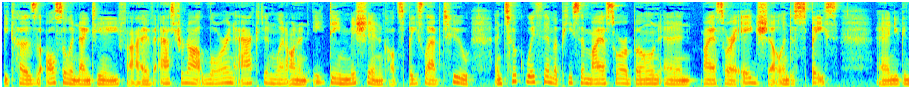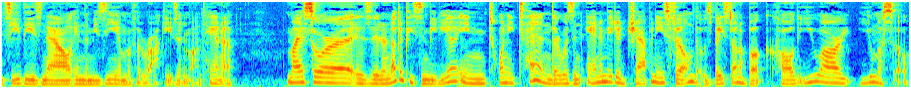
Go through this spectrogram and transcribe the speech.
because also in 1985, astronaut Loren Acton went on an eight day mission called Spacelab 2 and took with him a piece of Maiasaura bone and Maiasaura eggshell into space. And you can see these now in the Museum of the Rockies in Montana. Maiasaura is in another piece of media. In 2010, there was an animated Japanese film that was based on a book called You Are Umasou,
